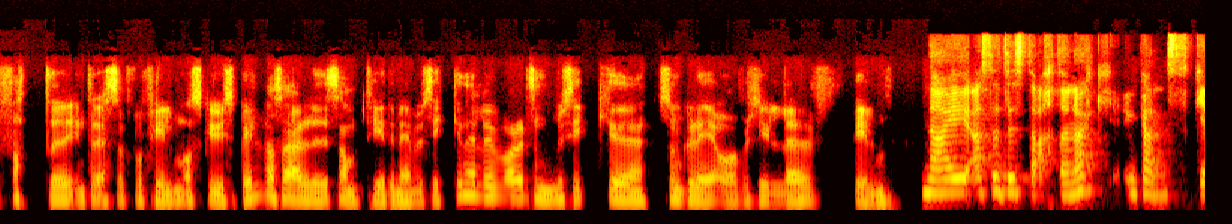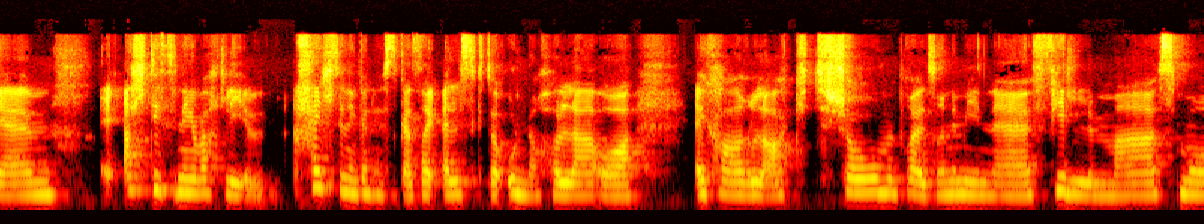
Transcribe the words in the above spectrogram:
fatte interesse for film og skuespill? Altså Er det samtidig med musikken, eller var det liksom musikk som gled over til film? Nei, altså det starta nok ganske Alltid siden jeg har vært liv, helt siden jeg kan huske, så har jeg elsket å underholde og jeg har lagd show med brødrene mine, filma små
